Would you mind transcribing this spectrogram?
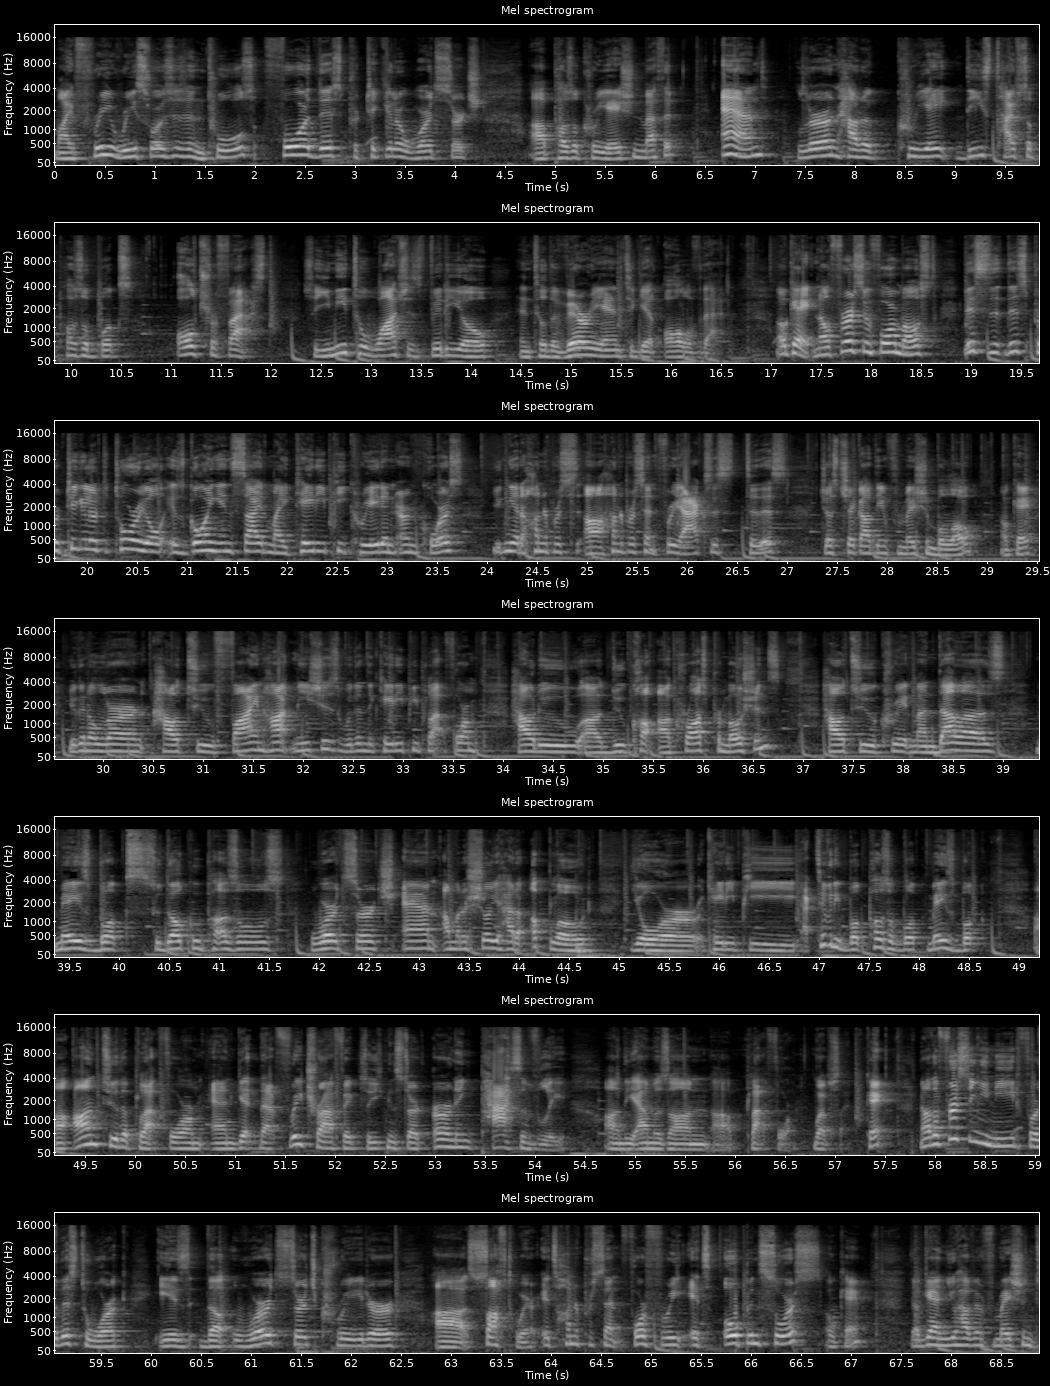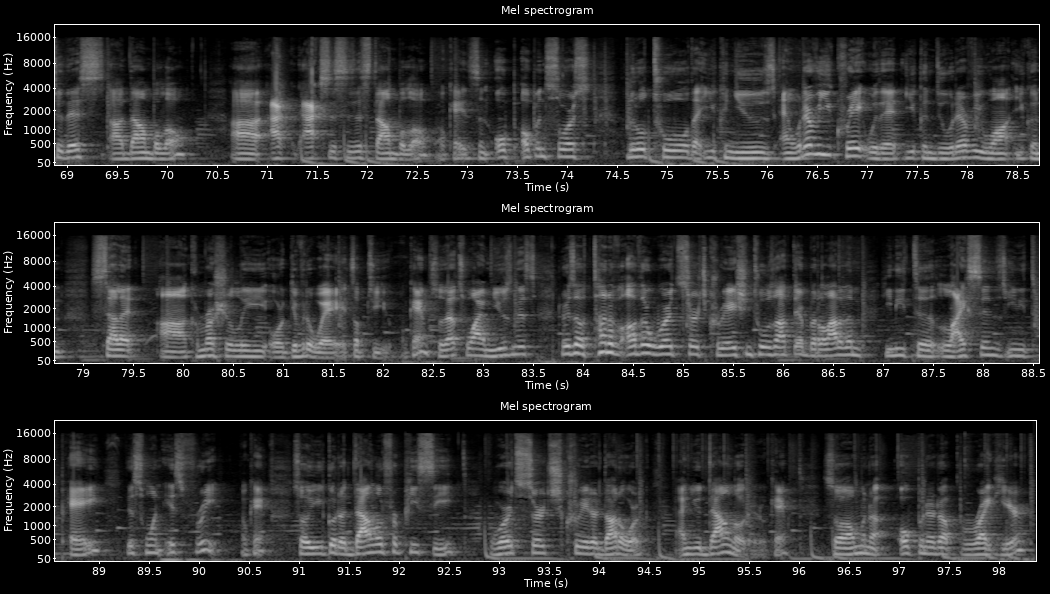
my free resources and tools for this particular word search uh, puzzle creation method, and learn how to create these types of puzzle books ultra fast. So you need to watch this video until the very end to get all of that. Okay, now first and foremost, this, this particular tutorial is going inside my KDP Create and Earn course you can get 100% 100% uh, free access to this. Just check out the information below, okay? You're gonna learn how to find hot niches within the KDP platform, how to uh, do uh, cross promotions, how to create mandalas, maze books, Sudoku puzzles, word search, and I'm gonna show you how to upload your KDP activity book, puzzle book, maze book uh, onto the platform and get that free traffic so you can start earning passively on the Amazon uh, platform website. Okay. Now, the first thing you need for this to work is the word search creator uh, software. It's 100% for free. It's open source. Okay. Again, you have information to this uh, down below. Uh, access to this down below. Okay, it's an op open source little tool that you can use and whatever you create with it, you can do whatever you want. You can sell it uh, commercially or give it away. It's up to you. Okay, so that's why I'm using this. There's a ton of other word search creation tools out there, but a lot of them you need to license, you need to pay. This one is free. Okay, so you go to download for PC, wordsearchcreator.org, and you download it. Okay, so I'm gonna open it up right here.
